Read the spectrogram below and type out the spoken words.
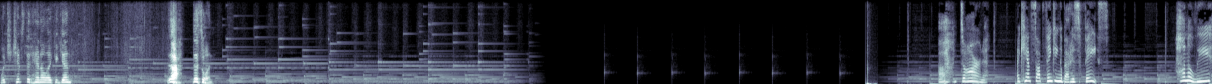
Which chips did Hana like again? Ah, this one! Ah, darn. I can't stop thinking about his face. Hana Lee,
